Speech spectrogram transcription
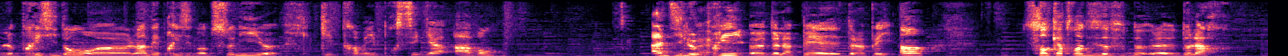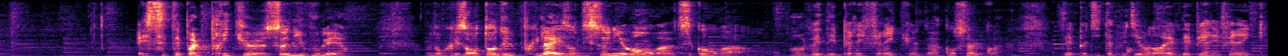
le président, euh, l'un des présidents de Sony euh, qui travaillait pour Sega avant, a dit le Ouais. prix euh, de la Play, de la Play 1, 199 de- euh, dollars. Et c'était pas le prix que Sony voulait. hein. Donc ils ont entendu le prix là, ils ont dit Sony, bon, bah, sais quoi, on va, enlever des périphériques de la console quoi. Tu petit à petit, on enlève des périphériques.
